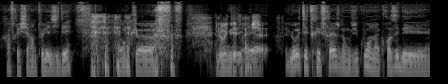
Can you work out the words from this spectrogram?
rafraîchir un peu les idées. Donc l'eau était fraîche. L'eau était très fraîche, donc du coup on a croisé des,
